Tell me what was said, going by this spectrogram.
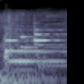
Bye.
